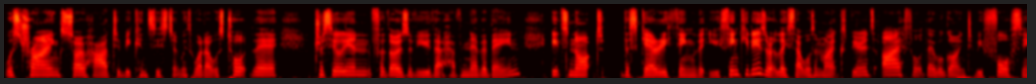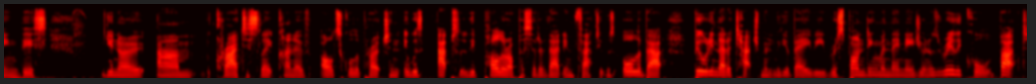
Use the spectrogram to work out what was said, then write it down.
was trying so hard to be consistent with what I was taught there. Tresillian, for those of you that have never been, it's not the scary thing that you think it is, or at least that wasn't my experience. I thought they were going to be forcing this you know, um, cry to sleep kind of old school approach. And it was absolutely polar opposite of that. In fact, it was all about building that attachment with your baby, responding when they need you. And it was really cool. But,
